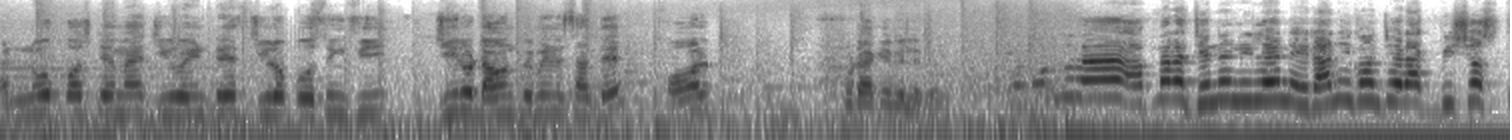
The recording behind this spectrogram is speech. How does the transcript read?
আর no cost EMI zero interest zero processing fee zero down পেমেন্টের সাথে অল প্রোডাক্ট অ্যাভেলেবেল বন্ধুরা, আপনারা জেনে নিলেন, এই রানীগঞ্জের এক বিশ্বস্ত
